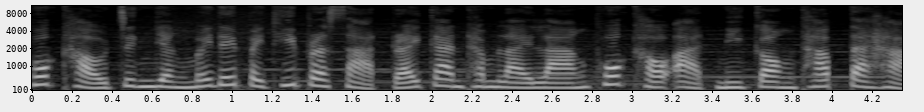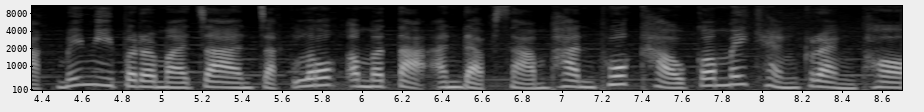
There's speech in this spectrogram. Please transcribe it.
พวกเขาจึงยังไม่ได้ไปที่ปราสาทไร้การทำลายล้าง พวกเขาอาจมีกองทัพแต่หากไม่มีปรมาจารย์จากโลกอมตะอันดับ3,000พวกเขาก็ไม่แข็งแกร่งพอ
